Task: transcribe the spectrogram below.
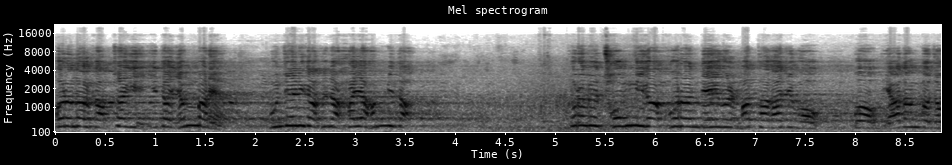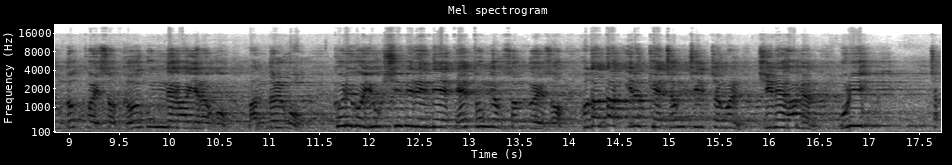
어느 날 갑자기 이달 연말에 문재인이가 그냥 하야합니다. 그러면 총리가 그런 내용을 맡아가지고 뭐 야당도 좀 넣고 해서 거국내각이라고 만들고 그리고 60일 이내 대통령 선거에서 후다닥 이렇게 정치 일정을 진행하면 우리 자,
